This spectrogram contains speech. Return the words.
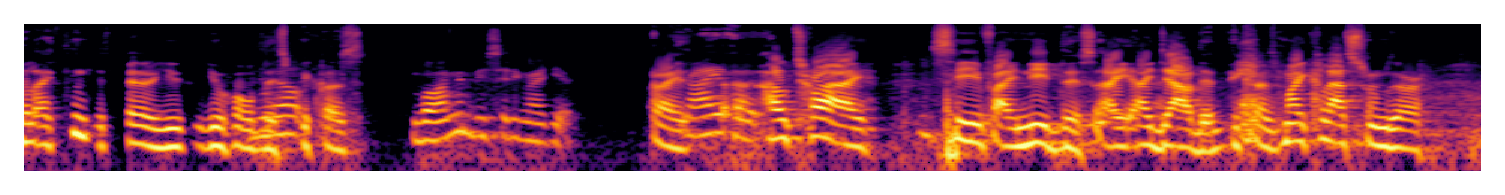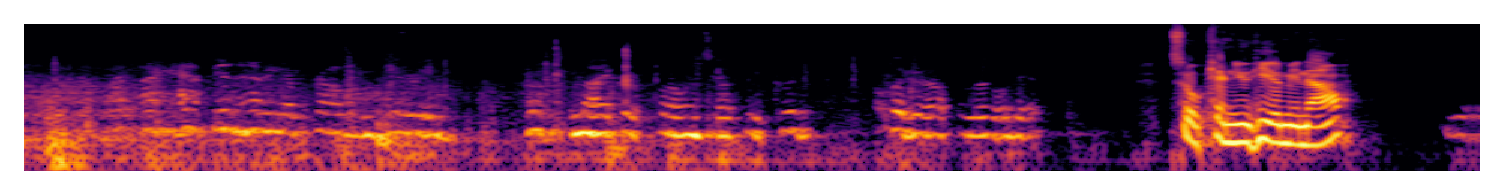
Well, I think it's better you, you hold this Well- because, Well, I'm going to be sitting right here. all right, Try it, uh, I'll try, see if I need this. I, I doubt it because my classrooms are, I I have been having a problem hearing from the microphone, so if you could put it up a little bit. so can you hear me now? Yes.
